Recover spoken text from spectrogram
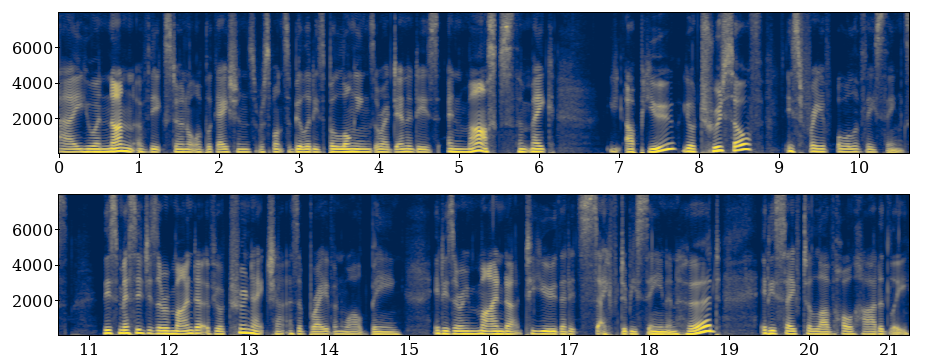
Uh, you are none of the external obligations, responsibilities, belongings, or identities and masks that make up you, your true self, is free of all of these things. This message is a reminder of your true nature as a brave and wild being. It is a reminder to you that it's safe to be seen and heard. It is safe to love wholeheartedly.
